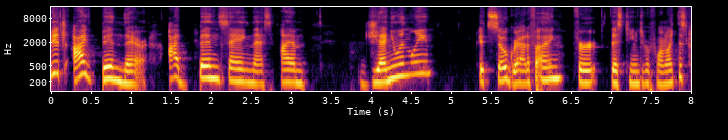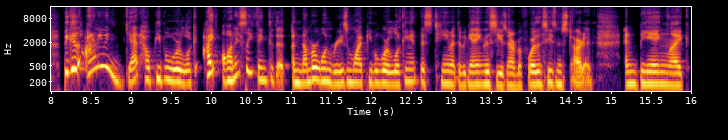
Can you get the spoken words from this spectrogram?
Bitch, I've been there. I've been saying this. I am genuinely, it's so gratifying for this team to perform like this because I don't even get how people were looking. I honestly think that the- a number one reason why people were looking at this team at the beginning of the season or before the season started and being like,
